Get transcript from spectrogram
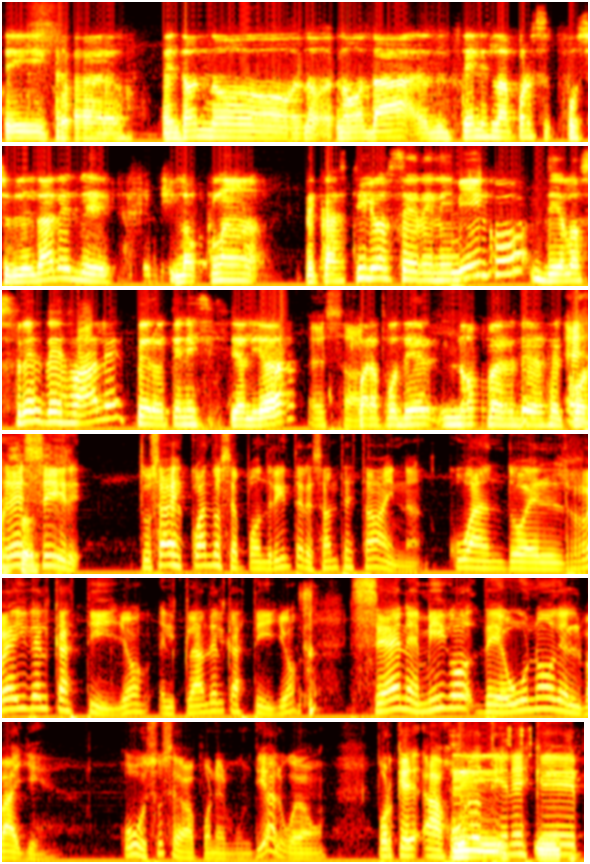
Sí, claro. Entonces no, no, no da, tienes la posibilidad de los clans de Castillo ser enemigo de los tres de Vale, pero tiene especialidad para poder no perder recursos. Es decir, ¿tú sabes cuándo se pondría interesante esta vaina? Cuando el rey del castillo, el clan del castillo, sea enemigo de uno del valle. Uh, eso se va a poner mundial, weón. Porque a juro tienes que,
